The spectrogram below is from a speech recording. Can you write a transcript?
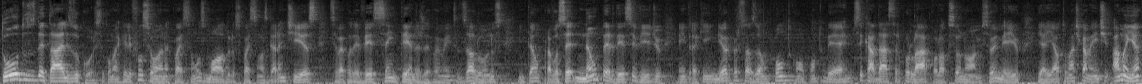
todos os detalhes do curso, como é que ele funciona, quais são os módulos, quais são as garantias, você vai poder ver centenas de depoimentos dos alunos. Então, para você não perder esse vídeo, entra aqui em neuropersuasão.com.br, se cadastra por lá, coloca seu nome, seu e-mail e aí automaticamente amanhã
